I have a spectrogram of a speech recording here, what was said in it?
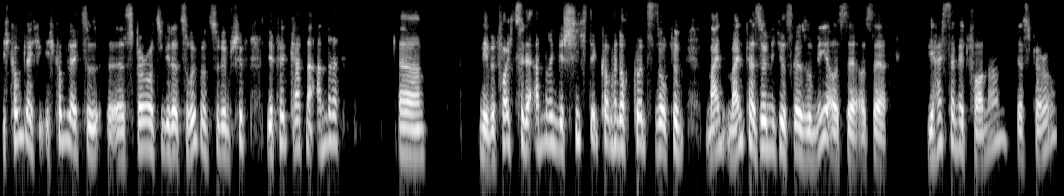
ich komme gleich, ich komme gleich zu äh, Sparrow wieder zurück und zu dem Schiff. Mir fällt gerade eine andere. Äh, nee, bevor ich zu der anderen Geschichte komme, noch kurz so für mein, mein persönliches Resümee aus der, aus der, wie heißt der mit Vornamen, der Sparrow?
